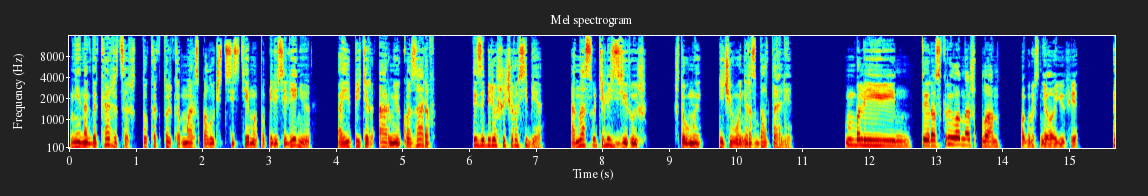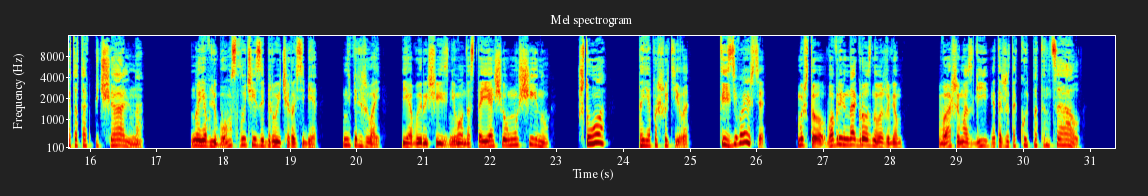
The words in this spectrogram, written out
мне иногда кажется, что как только Марс получит систему по переселению, а Юпитер — армию квазаров, ты заберешь Ичиро себе, а нас утилизируешь, чтобы мы ничего не разболтали». «Блин, ты раскрыла наш план», — погрустнела Юфи. «Это так печально. Но я в любом случае заберу Ичиро себе. Не переживай, я выращу из него настоящего мужчину». «Что?» «Да я пошутила. Ты издеваешься? Мы что, во времена Грозного живем? Ваши мозги — это же такой потенциал.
